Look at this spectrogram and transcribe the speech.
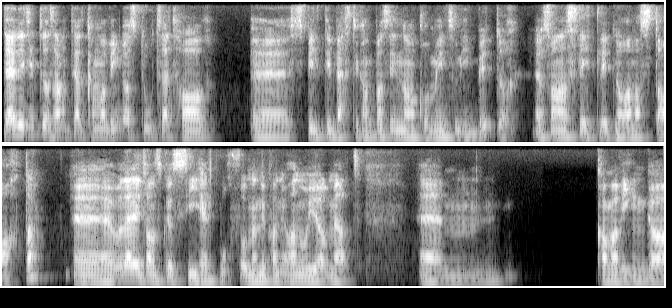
Det er litt interessant at Kamavinga stort sett har uh, spilt de beste kampene sine når han kommer inn som innbytter. Eh, så han har slitt litt når han har starta. Uh, og det er litt vanskelig å si helt hvorfor, men det kan jo ha noe å gjøre med at um, Kamavinga,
